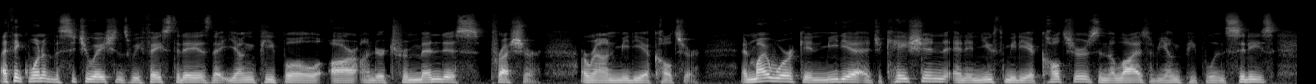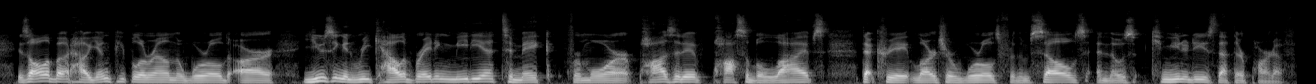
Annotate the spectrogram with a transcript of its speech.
I think one of the situations we face today is that young people are under tremendous pressure around media culture. And my work in media education and in youth media cultures in the lives of young people in cities is all about how young people around the world are using and recalibrating media to make for more positive, possible lives that create larger worlds for themselves and those communities that they're part of.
